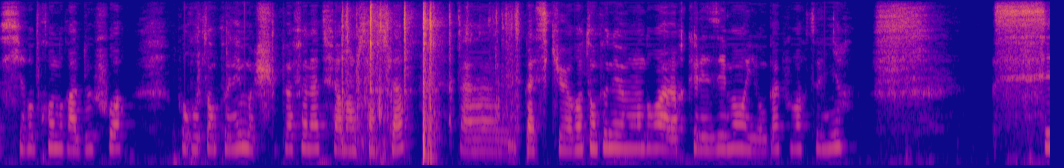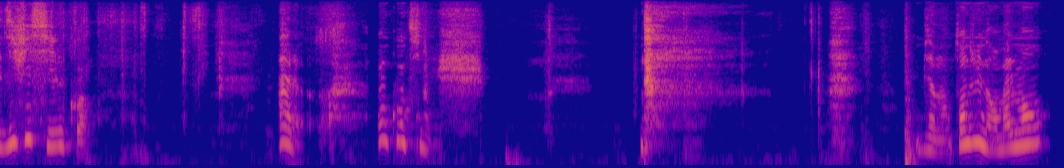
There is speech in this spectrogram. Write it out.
s'y reprendre à deux fois pour retamponner, moi je suis pas fanat de faire dans le sens là, euh, parce que retamponner au même endroit alors que les aimants ils vont pas pouvoir tenir, c'est difficile quoi. Alors, on continue. Bien entendu, normalement,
